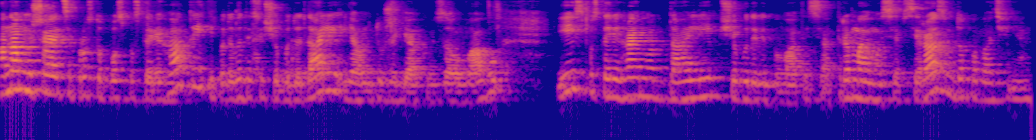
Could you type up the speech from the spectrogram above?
а нам лишається просто поспостерігати і подивитися, що буде далі. Я вам дуже дякую за увагу. І спостерігаємо далі, що буде відбуватися. Тримаємося всі разом. До побачення.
